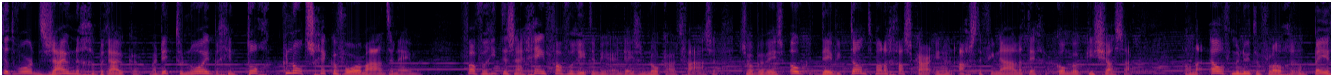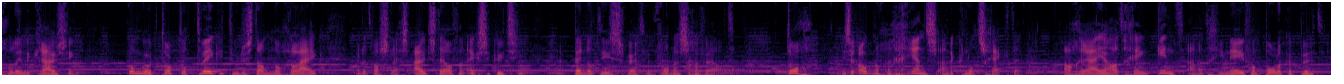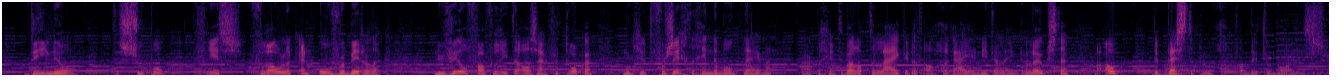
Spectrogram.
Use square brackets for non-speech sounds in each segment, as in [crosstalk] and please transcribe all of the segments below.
het woord zuinig gebruiken, maar dit toernooi begint toch knotsgekke vormen aan te nemen. Favorieten zijn geen favorieten meer in deze knock fase. Zo bewees ook debutant Madagaskar in hun achtste finale tegen Congo-Kinshasa. Al na 11 minuten vloog er een pegel in de kruising. Congo trok tot twee keer toe de stand nog gelijk, maar dat was slechts uitstel van executie. Na penalties werd hun vonnis geveld. Toch is er ook nog een grens aan de knotsgekte. Algerije had geen kind aan het Guinea van Polleke Put. 3-0. Het is soepel, fris, vrolijk en onverbiddelijk. Nu veel favorieten al zijn vertrokken, moet je het voorzichtig in de mond nemen. Maar het begint er wel op te lijken dat Algerije niet alleen de leukste, maar ook de beste ploeg van dit toernooi is.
